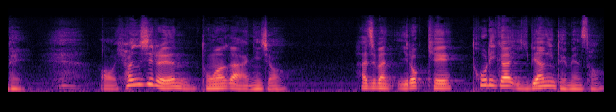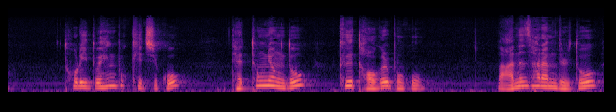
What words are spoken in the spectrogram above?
네. 어, 현실은 동화가 아니죠. 하지만 이렇게 토리가 입양이 되면서 토리도 행복해지고 대통령도 그 덕을 보고 많은 사람들도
